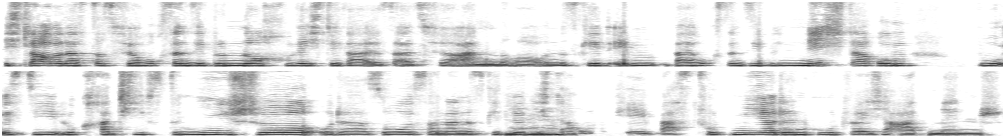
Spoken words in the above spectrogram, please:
ich glaube, dass das für Hochsensible noch wichtiger ist als für andere. Und es geht eben bei Hochsensiblen nicht darum, wo ist die lukrativste Nische oder so, sondern es geht mhm. wirklich darum, okay, was tut mir denn gut, welche Art Mensch?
